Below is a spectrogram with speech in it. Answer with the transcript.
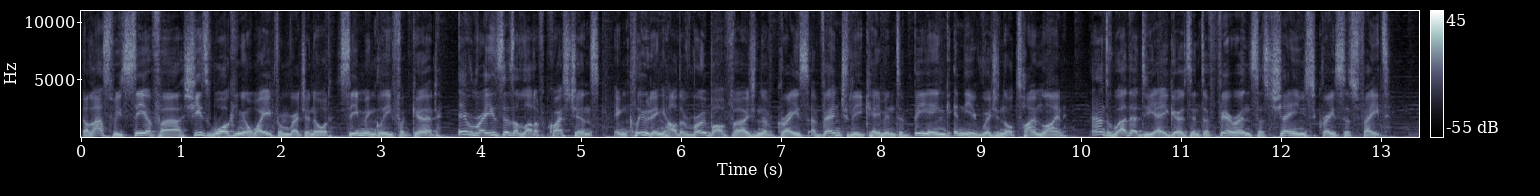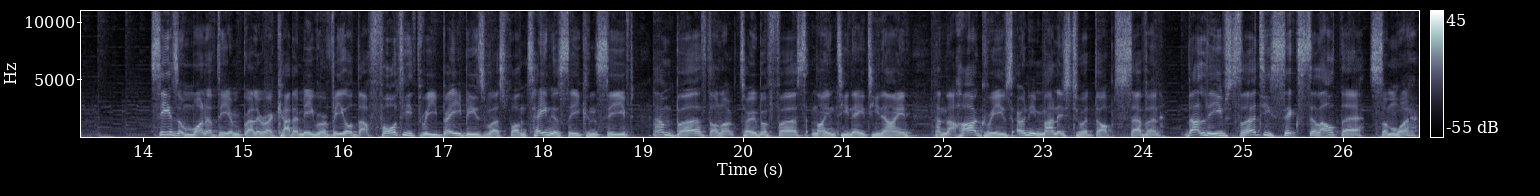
The last we see of her, she's walking away from Reginald, seemingly for good. It raises a lot of questions, including how the robot version of Grace eventually came into being in the original timeline, and whether Diego's interference has changed Grace's fate. Season 1 of The Umbrella Academy revealed that 43 babies were spontaneously conceived and birthed on October 1, 1989, and that Hargreeves only managed to adopt 7. That leaves 36 still out there, somewhere.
